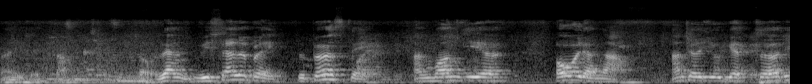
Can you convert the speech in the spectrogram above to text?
26. So then we celebrate the birthday and one year older now. Until you get 30,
